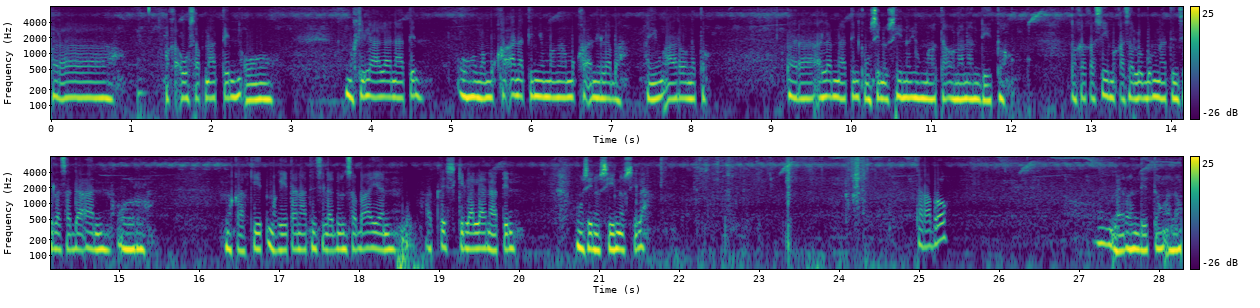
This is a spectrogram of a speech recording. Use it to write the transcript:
Para makausap natin o makilala natin o mamukhaan natin yung mga mukha nila ba ngayong araw na to. Para alam natin kung sino-sino yung mga tao na nandito. Baka kasi makasalubong natin sila sa daan or makakita, makita natin sila dun sa bayan. At least kilala natin kung sino-sino sila. Tara bro. Meron ditong ano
